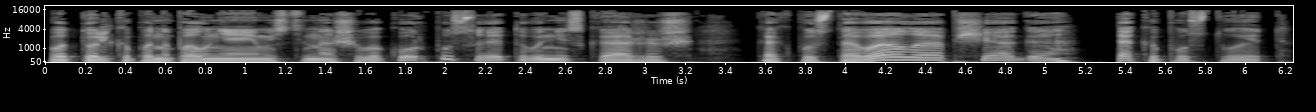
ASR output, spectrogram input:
Вот только по наполняемости нашего корпуса этого не скажешь. Как пустовала общага, так и пустует.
